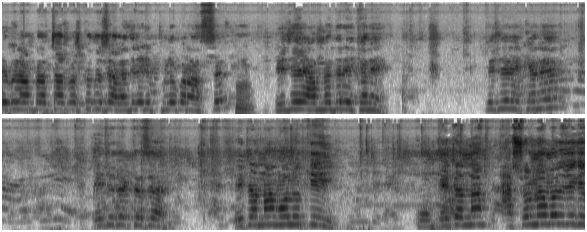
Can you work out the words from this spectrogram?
এগুলো আমরা চাষবাস করতেছি আলাদা এটা ফুলে করা আসছে। এই যে আপনাদের এখানে এই যে এখানে এই যে দেখতেছেন এটার নাম হলো কি? এটার নাম আসল নাম হলো যে কি?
